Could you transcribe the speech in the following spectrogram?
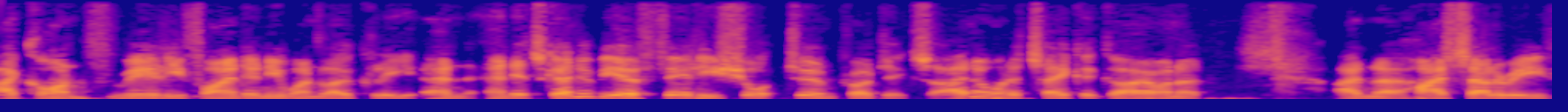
I can't really find anyone locally, and, and it's going to be a fairly short term project. So I don't want to take a guy on a, on a high salary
